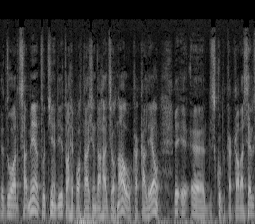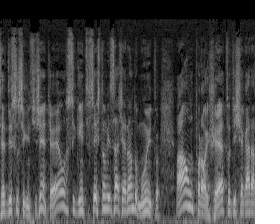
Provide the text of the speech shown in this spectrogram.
do orçamento tinha dito à reportagem da Rádio Jornal, o Cacaleão, eh, eh, desculpe, Cacá Barcelos, ele disse o seguinte, gente, é o seguinte, vocês estão exagerando muito. Há um projeto de chegar a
